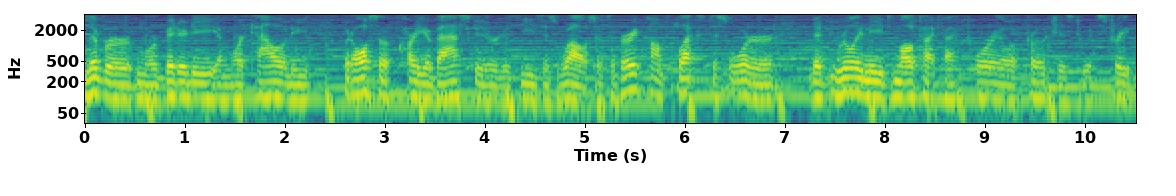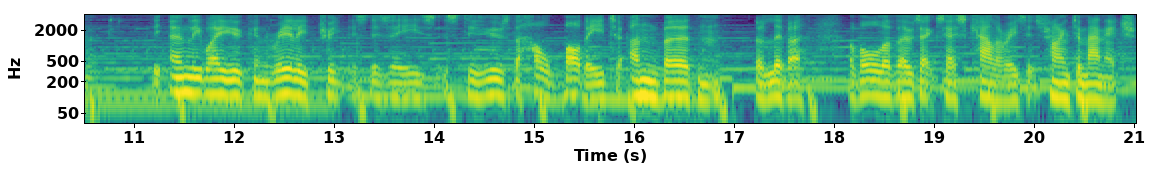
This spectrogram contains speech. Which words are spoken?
liver morbidity and mortality, but also of cardiovascular disease as well. So it's a very complex disorder that really needs multifactorial approaches to its treatment. The only way you can really treat this disease is to use the whole body to unburden the liver of all of those excess calories it's trying to manage.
